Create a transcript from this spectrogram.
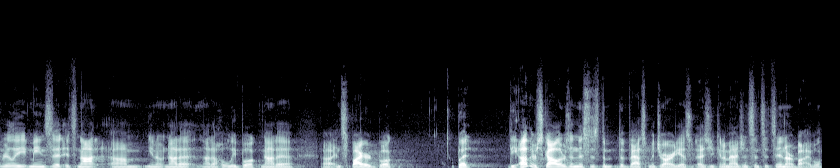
really means that it's not, um, you know, not a, not a holy book, not a uh, inspired book. But the other scholars, and this is the, the vast majority, as, as you can imagine, since it's in our Bible,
